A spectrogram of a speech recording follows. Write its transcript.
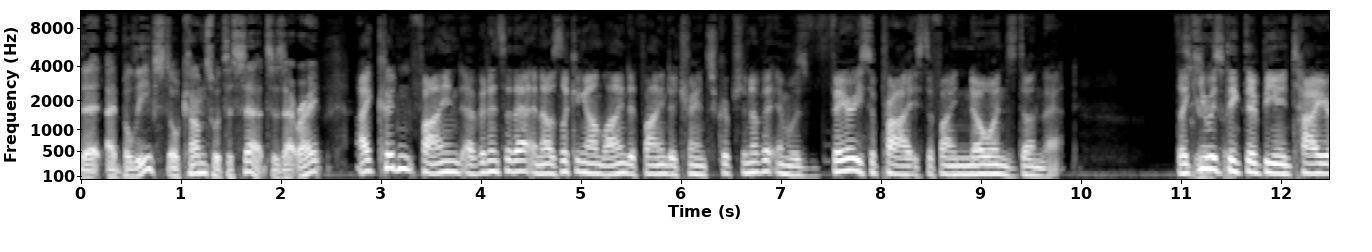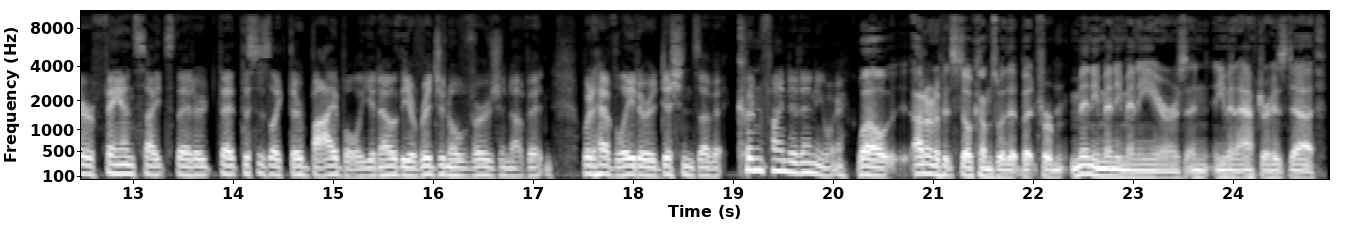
that I believe still comes with the sets. Is that right? I couldn't find evidence of that, and I was looking online to find a transcription of it, and was very surprised to find no one's done that. Like you would think there'd be entire fan sites that are that this is like their Bible, you know, the original version of it would have later editions of it. Couldn't find it anywhere. Well, I don't know if it still comes with it, but for many, many, many years, and even after his death,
